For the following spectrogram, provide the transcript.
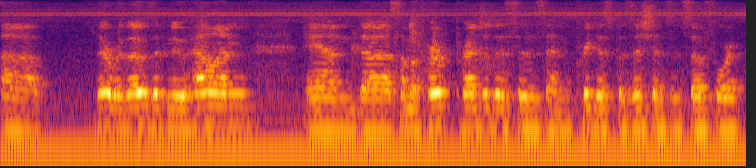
uh, there were those that knew Helen and uh, some of her prejudices and predispositions and so forth.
